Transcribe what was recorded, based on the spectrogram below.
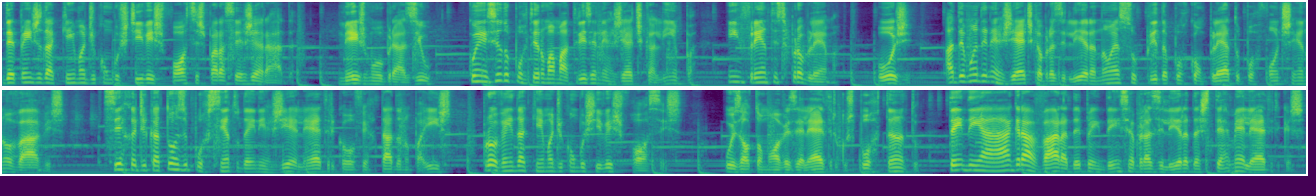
depende da queima de combustíveis fósseis para ser gerada. Mesmo o Brasil, conhecido por ter uma matriz energética limpa, enfrenta esse problema. Hoje, a demanda energética brasileira não é suprida por completo por fontes renováveis, cerca de 14% da energia elétrica ofertada no país provém da queima de combustíveis fósseis. Os automóveis elétricos, portanto, tendem a agravar a dependência brasileira das termoelétricas.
